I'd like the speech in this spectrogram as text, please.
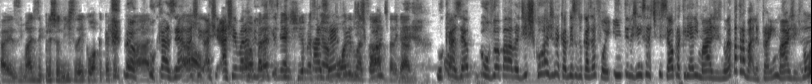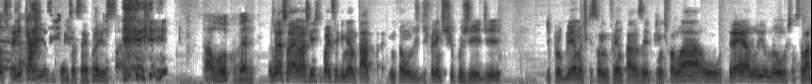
as, imagens impressionistas aí, coloca caixa de Não, o Kazé, achei, achei, achei maravilhoso. Porra, parece minha tia, parece minha avó no WhatsApp, tá ligado? O Casé ouviu a palavra Discord na cabeça do Casé foi inteligência artificial para criar imagens. Não é para trabalho, é para imagens. Vamos Só brincar. Serve pra isso, gente. Só serve pra isso. tá louco, velho. Mas olha só, eu acho que a gente pode segmentar, então, os diferentes tipos de, de, de problemas que são enfrentados aí. Porque a gente falou, ah, o Trello e o Notion, sei lá,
